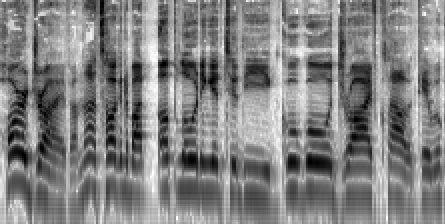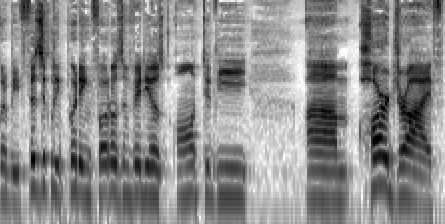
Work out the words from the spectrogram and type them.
hard drive. I'm not talking about uploading it to the Google Drive cloud, okay? We're going to be physically putting photos and videos onto the um, hard drive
